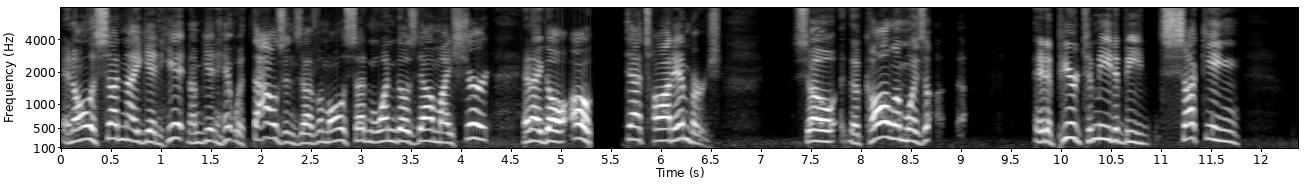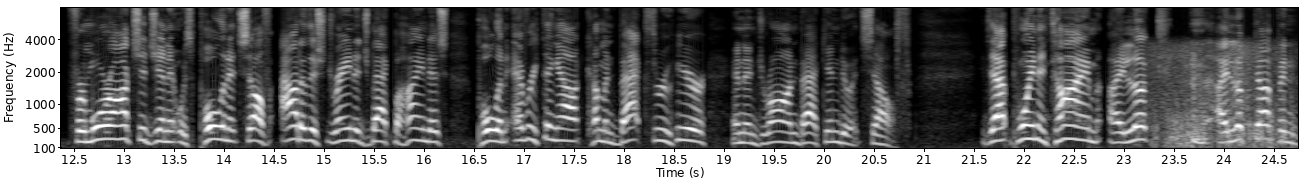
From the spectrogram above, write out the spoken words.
and all of a sudden I get hit, and I'm getting hit with thousands of them. All of a sudden, one goes down my shirt, and I go, oh, that's hot embers. So the column was, it appeared to me to be sucking for more oxygen. It was pulling itself out of this drainage back behind us, pulling everything out, coming back through here, and then drawn back into itself. At that point in time, I looked, I looked up and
